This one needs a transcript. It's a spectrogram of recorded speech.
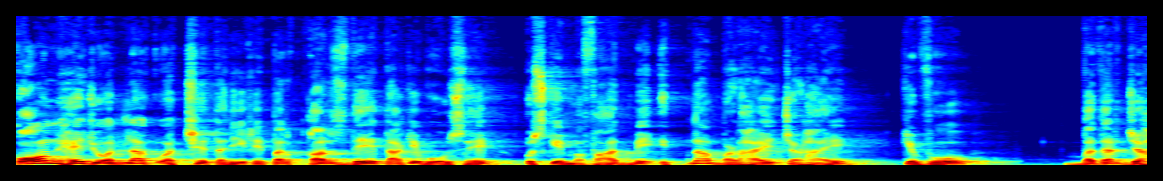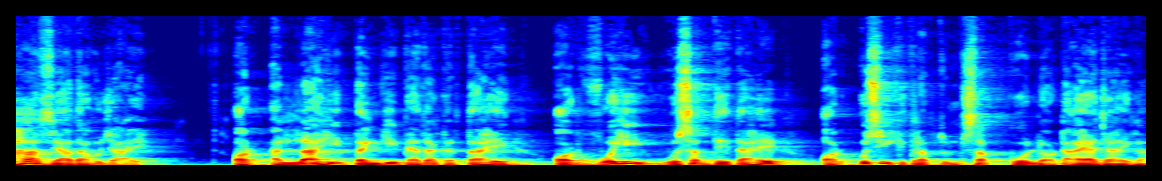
کون ہے جو اللہ کو اچھے طریقے پر قرض دے تاکہ وہ اسے اس کے مفاد میں اتنا بڑھائے چڑھائے کہ وہ بدر جہاں زیادہ ہو جائے اور اللہ ہی تنگی پیدا کرتا ہے اور وہی وسعت دیتا ہے اور اسی کی طرف تم سب کو لوٹایا جائے گا۔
